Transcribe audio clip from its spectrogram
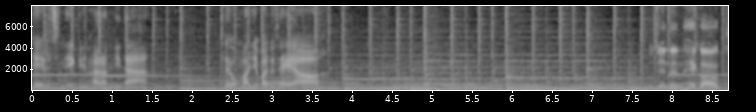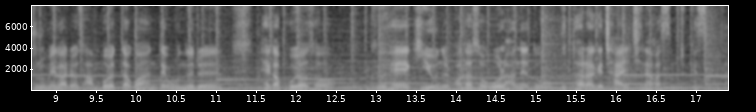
새해를 지내길 바랍니다. 새해 복 많이 받으세요. 어제는 해가 구름에 가려서 안 보였다고 하는데 오늘은 해가 보여서 그 해의 기운을 받아서 올 한 해도 무탈하게 잘 지나갔으면 좋겠습니다.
